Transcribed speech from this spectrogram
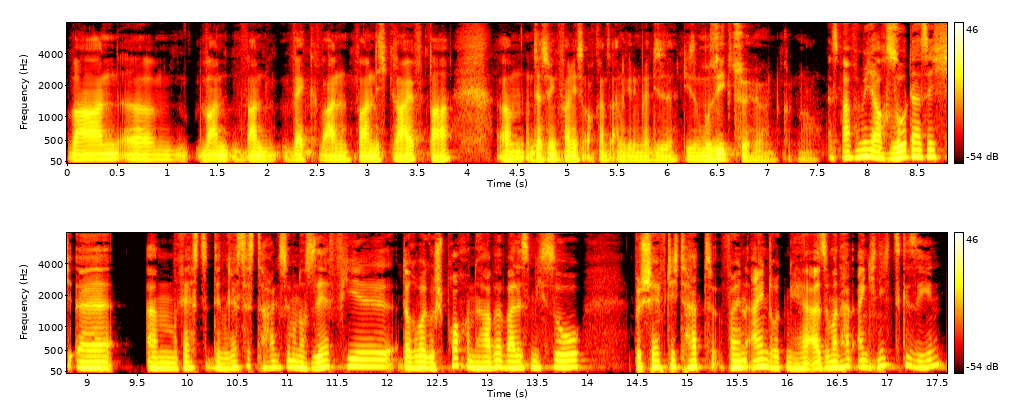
waren, ähm, waren, waren weg, waren, waren nicht greifbar. Ähm, und deswegen fand ich es auch ganz angenehm, da diese, diese Musik zu hören. Genau. Es war für mich auch so, dass ich äh, am Rest, den Rest des Tages immer noch sehr viel darüber gesprochen habe, weil es mich so beschäftigt hat von den Eindrücken her. Also man hat eigentlich nichts gesehen,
